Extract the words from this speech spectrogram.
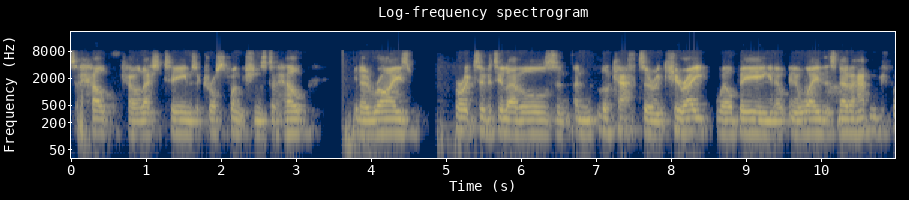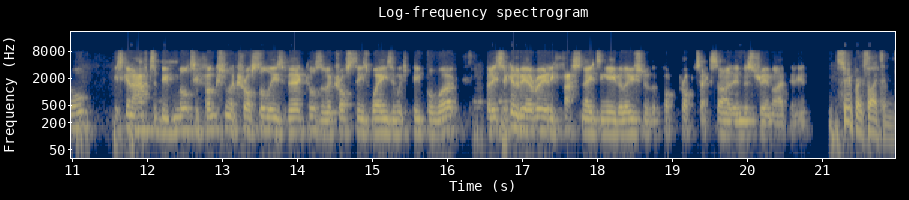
to help coalesce teams across functions to help you know rise productivity levels and, and look after and curate well-being in a, in a way that's never happened before. It's going to have to be multifunctional across all these vehicles and across these ways in which people work. But it's going to be a really fascinating evolution of the prop tech side of the industry, in my opinion. Super exciting.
